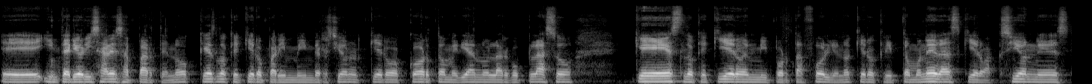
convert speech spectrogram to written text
eh, interiorizar esa parte, ¿no? ¿Qué es lo que quiero para mi inversión? Quiero corto, mediano, largo plazo. qué es lo que quiero en mi portafolio, ¿no? Quiero criptomonedas, quiero acciones,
